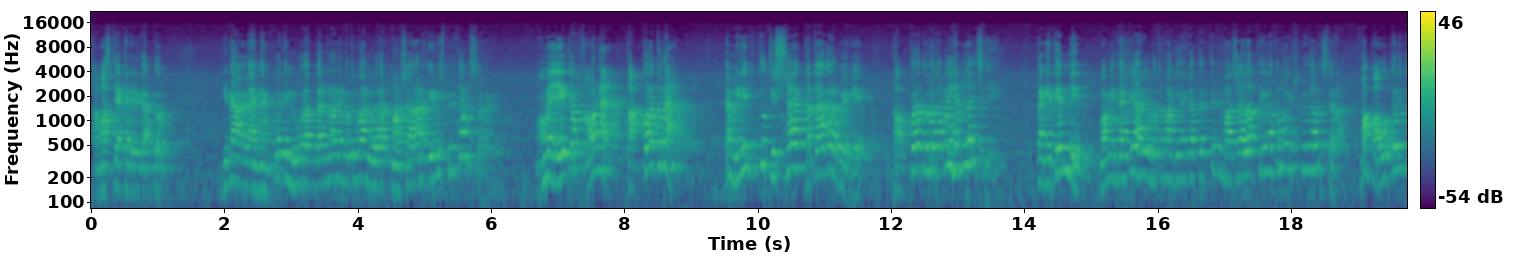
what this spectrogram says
සමස්තයක් හැටියට ගත්තොත් hina වෙලා ඉඳන් කිව්වා ඉතින් නුවරක් දන්නවනේ ඔබතුමා නුවරත් මල්ශාලානේ තියෙන ස්පිරිතාලස්සර. මම ඒක පවණයි. තප්පර තුනයි. දැන් මිනිත්තු 36ක් කතා කරපු එකේ තප්පර තුන තමයි හෙඩ්ලයින්ස් කියන්නේ. දැන් එතෙන්දී මම දැන් කිය හරි ඔබතුමා කියන එකත් ඇත්ත. ඉතින් මාෂාල්ලා තියෙනවා තමයි ස්පිරිතාල ඉස්සර. මම පෞද්ගලිකව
